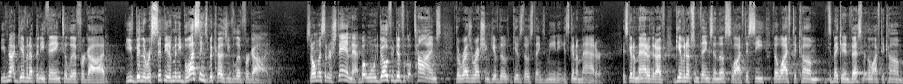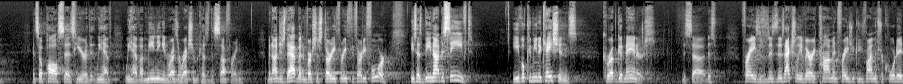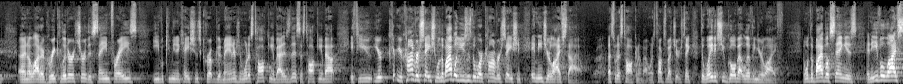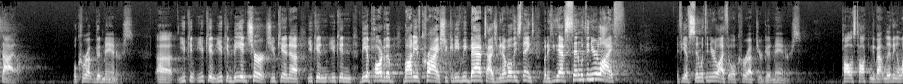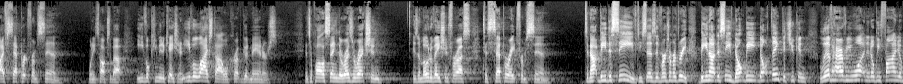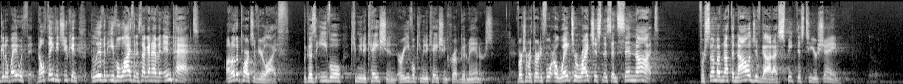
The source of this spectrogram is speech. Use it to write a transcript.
You've not given up anything to live for God. You've been the recipient of many blessings because you've lived for God. So don't misunderstand that. But when we go through difficult times, the resurrection give those, gives those things meaning. It's going to matter. It's going to matter that I've given up some things in this life to see the life to come, to make an investment in the life to come. And so Paul says here that we have, we have a meaning in resurrection because of the suffering. But not just that, but in verses 33 through 34, he says, Be not deceived. Evil communications corrupt good manners. This, uh, this phrase is, is actually a very common phrase. You can find this recorded in a lot of Greek literature, the same phrase evil communications corrupt good manners. And what it's talking about is this it's talking about if you, your, your conversation, when the Bible uses the word conversation, it means your lifestyle. That's what it's talking about. When it talks about your, the way that you go about living your life. And what the Bible is saying is an evil lifestyle will corrupt good manners. Uh, you, can, you, can, you can be in church. You can, uh, you, can, you can be a part of the body of Christ. You can even be baptized. You can have all these things. But if you have sin within your life, if you have sin within your life, it will corrupt your good manners. Paul is talking about living a life separate from sin when he talks about evil communication. An evil lifestyle will corrupt good manners. And so Paul is saying the resurrection is a motivation for us to separate from sin to not be deceived. He says in verse number three, be not deceived. Don't be, don't think that you can live however you want and it'll be fine, you'll get away with it. Don't think that you can live an evil life and it's not going to have an impact on other parts of your life because evil communication or evil communication corrupt good manners. Verse number 34, awake to righteousness and sin not. For some have not the knowledge of God. I speak this to your shame.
